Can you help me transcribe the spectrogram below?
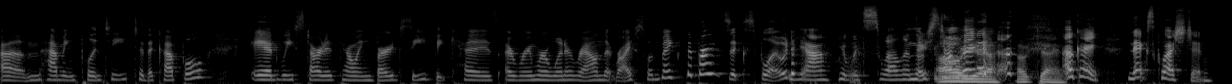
um, having plenty to the couple. And we started throwing bird seed because a rumor went around that rice would make the birds explode. Yeah, it would swell in their stomach. Oh yeah. Okay. okay, next question.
